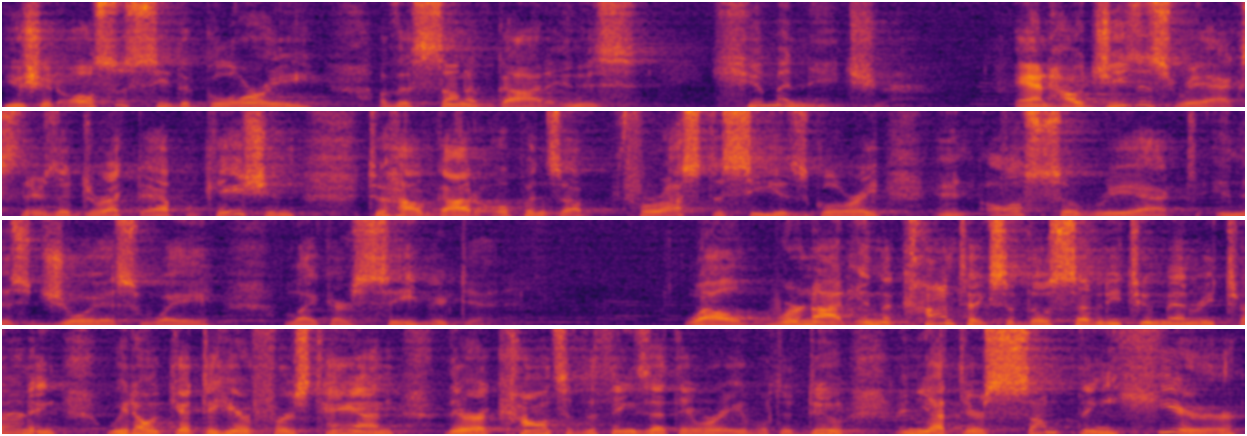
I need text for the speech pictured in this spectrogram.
You should also see the glory of the Son of God in his human nature. And how Jesus reacts, there's a direct application to how God opens up for us to see his glory and also react in this joyous way like our Savior did. While we're not in the context of those 72 men returning, we don't get to hear firsthand their accounts of the things that they were able to do. And yet there's something here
